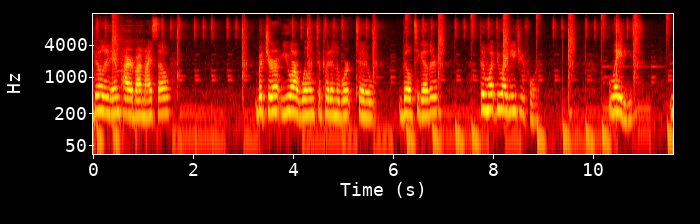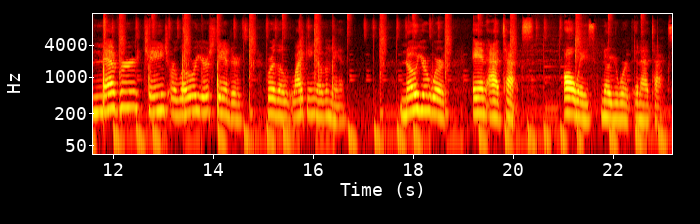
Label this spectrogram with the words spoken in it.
build an empire by myself, but you're you aren't willing to put in the work to build together, then what do I need you for? Ladies, never change or lower your standards for the liking of a man. Know your worth and add tax. Always know your worth and add tax.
